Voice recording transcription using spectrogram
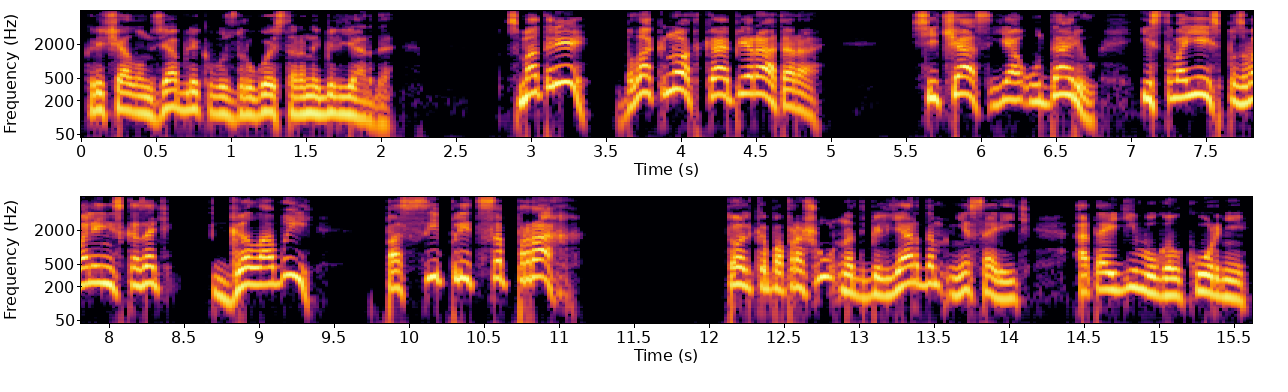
кричал он Зябликову с другой стороны бильярда. «Смотри, блокнот кооператора! Сейчас я ударю, и с твоей, с позволения сказать, головы посыплется прах! Только попрошу над бильярдом не сорить, отойди в угол курни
